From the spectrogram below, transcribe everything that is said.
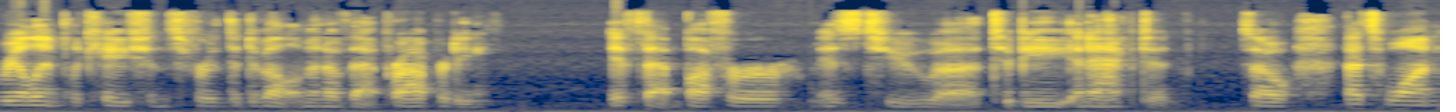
real implications for the development of that property if that buffer is to uh, to be enacted. So that's one.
